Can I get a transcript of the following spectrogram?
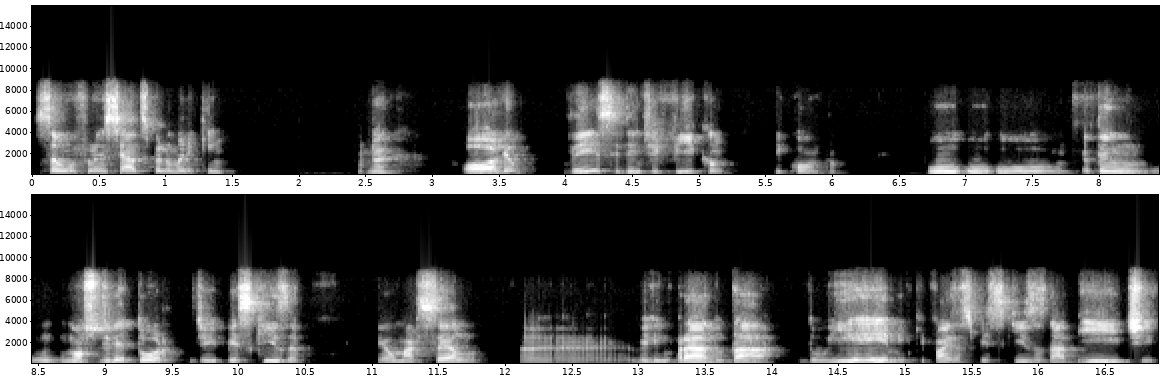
são influenciadas pelo manequim. Né? Olham, vê, se identificam e compram. O, o, o eu tenho um, um, nosso diretor de pesquisa, é o Marcelo é, Vilim Prado, da, do IEM, que faz as pesquisas da BIT,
